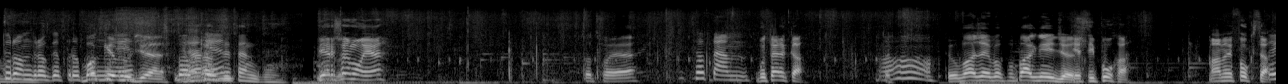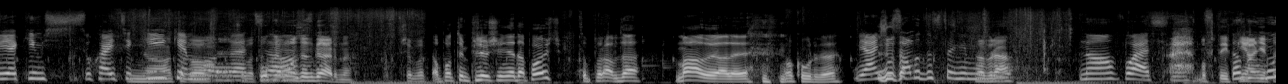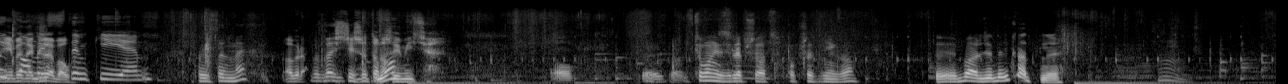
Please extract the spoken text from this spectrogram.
Którą drogę proponujesz? Bokiem ludzie. Ja Bokiem? tędy. Pierwsze moje. To twoje? Co tam? Butelka. O, Ty uważaj, bo popagnie idziesz. Jest i pucha. Mamy fuksa. to jakimś, słuchajcie, kijkiem No, może, trzeba, co? puchę może zgarnę. Trzeba... A po tym pniu się nie da pójść? Co prawda mały, ale O kurde. Ja nic Rzucam? o nie mówię. Dobra. No właśnie. Bo w tej To był pianie to mój nie będę pomysł grzebał. z tym kijem. To jest ten mech? Dobra, weźcie się to No. przyjmijcie. Czym on jest lepszy od poprzedniego? y, bardziej delikatny.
